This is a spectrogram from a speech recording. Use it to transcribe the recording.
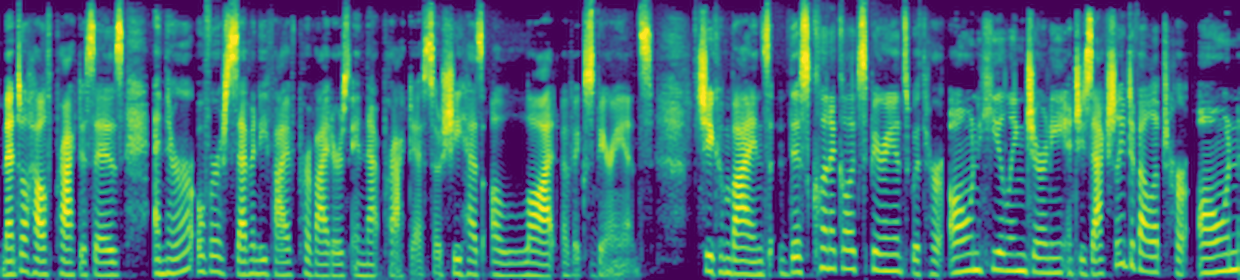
mental health practices, and there are over 75 providers in that practice. So she has a lot of experience. She combines this clinical experience with her own healing journey, and she's actually developed her own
